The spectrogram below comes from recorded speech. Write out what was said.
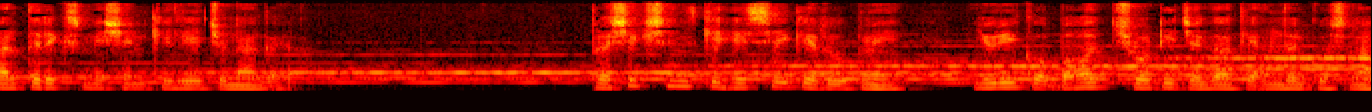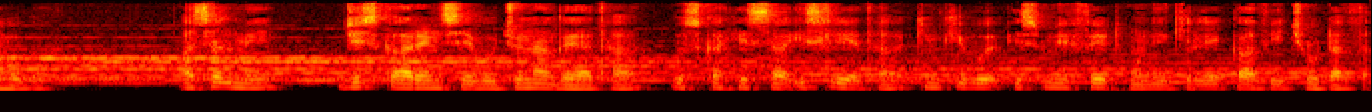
अंतरिक्ष मिशन के लिए चुना गया। प्रशिक्षण के हिस्से के रूप में यूरी को बहुत छोटी जगह के अंदर घुसना होगा। असल में, जिस कारण से वो चुना गया था, उसका हिस्सा इसलिए था क्योंकि वो इसमें फिट होने के लिए काफ़ी छोटा था।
